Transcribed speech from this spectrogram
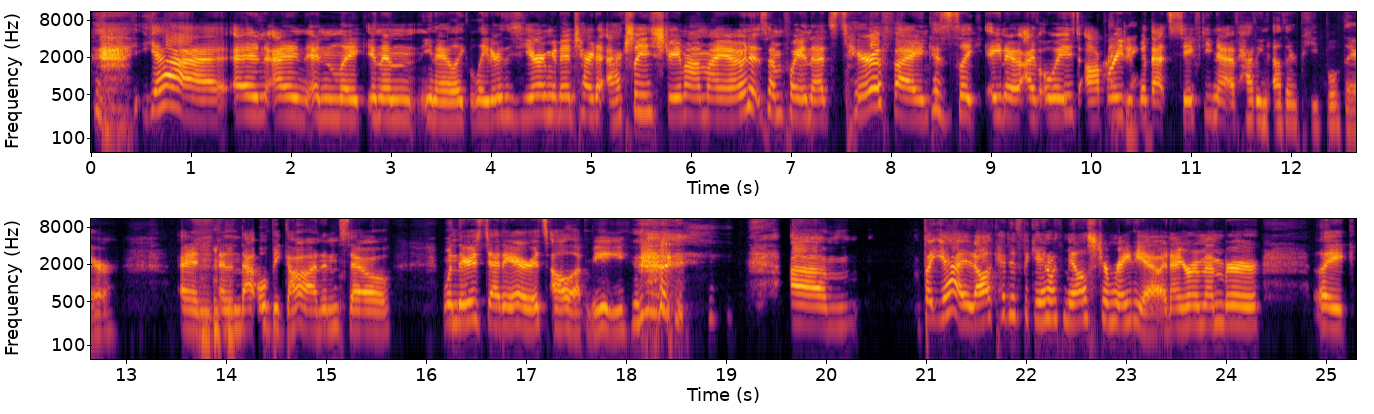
yeah and and and like and then you know like later this year i'm gonna try to actually stream on my own at some point and that's terrifying because like you know i've always operated with that safety net of having other people there and and that will be gone and so when there's dead air it's all on me. Um but yeah it all kind of began with maelstrom radio and i remember like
